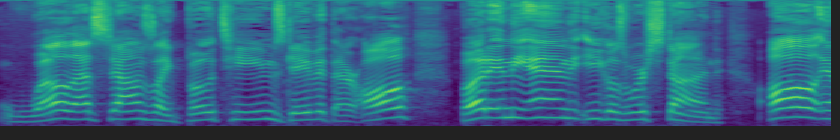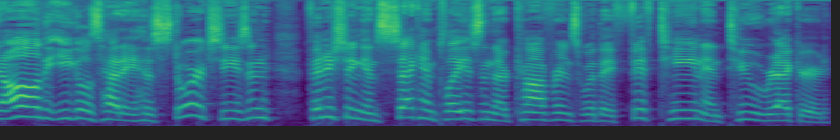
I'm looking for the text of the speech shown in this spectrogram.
Well, that sounds like both teams gave it their all, but in the end, the Eagles were stunned. All in all, the Eagles had a historic season, finishing in second place in their conference with a 15 and 2 record.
